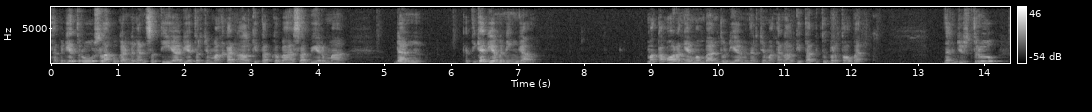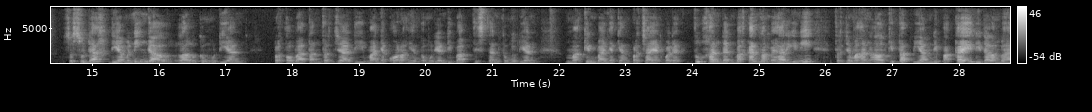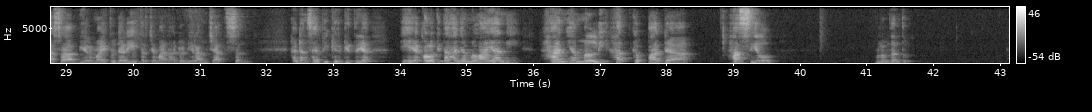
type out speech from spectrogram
Tapi dia terus lakukan dengan setia. Dia terjemahkan Alkitab ke bahasa Birma. Dan ketika dia meninggal, maka orang yang membantu dia menerjemahkan Alkitab itu bertobat. Dan justru sesudah dia meninggal, lalu kemudian pertobatan terjadi, banyak orang yang kemudian dibaptis dan kemudian makin banyak yang percaya kepada Tuhan dan bahkan sampai hari ini terjemahan Alkitab yang dipakai di dalam bahasa Birma itu dari terjemahan Adoniram Judson. Kadang saya pikir gitu ya, iya kalau kita hanya melayani, hanya melihat kepada hasil, belum tentu.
